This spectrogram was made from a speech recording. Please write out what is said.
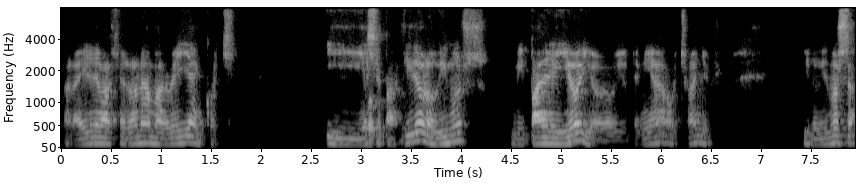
para ir de Barcelona a Marbella en coche. Y ese partido lo vimos mi padre y yo, yo, tenía ocho años. Y lo vimos,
